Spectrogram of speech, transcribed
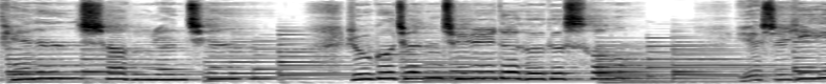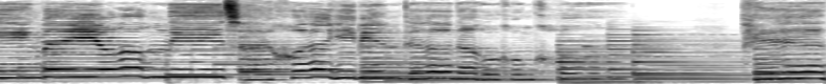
天上人间，如果真值得歌颂，也是因为有你才会变得闹哄哄。天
